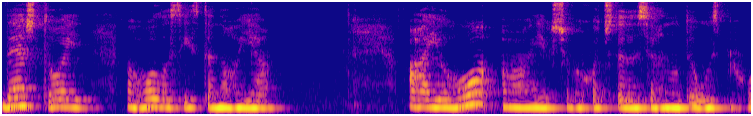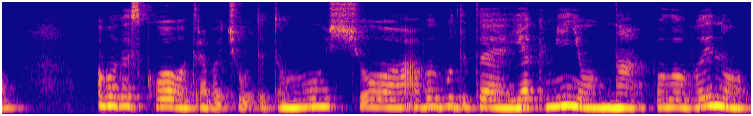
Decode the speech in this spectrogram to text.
де ж той голос істинного я. А його, якщо ви хочете досягнути успіху, обов'язково треба чути, тому що ви будете як мінімум на половину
